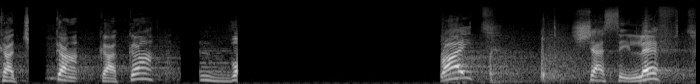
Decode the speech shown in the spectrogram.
ka, ka, ka, and right, chassez left,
